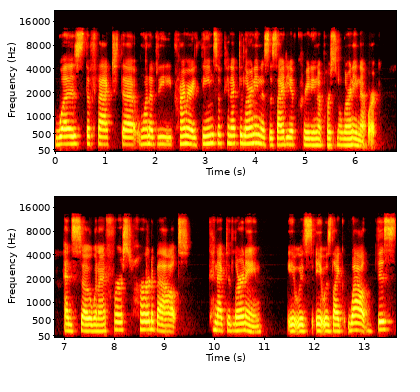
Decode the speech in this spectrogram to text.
was the fact that one of the primary themes of connected learning is this idea of creating a personal learning network. And so when I first heard about connected learning, it was it was like wow this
